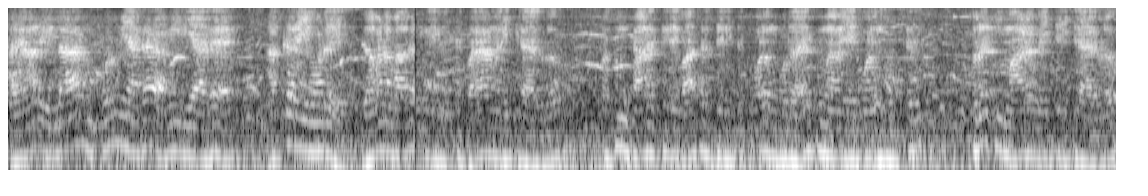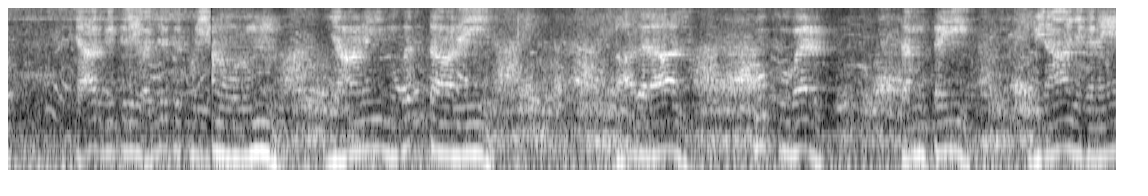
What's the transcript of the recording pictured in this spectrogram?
அதனால் எல்லாரும் பொறுமையாக அமைதியாக அக்கறையோடு கவனமாக பராமரிக்கிறார்களோ? பசும் சாணத்திலே வாசல் தெரித்து கோலம் போடு அரசு மாவையை கோலம் போட்டு துளசி மாட வைத்திருக்கிறார்களோ? யார் வீட்டிலே வந்திருக்கக்கூடிய யானை முகத்தானை ஆதலால் கூப்புவர். தந்தை விநாயகனே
